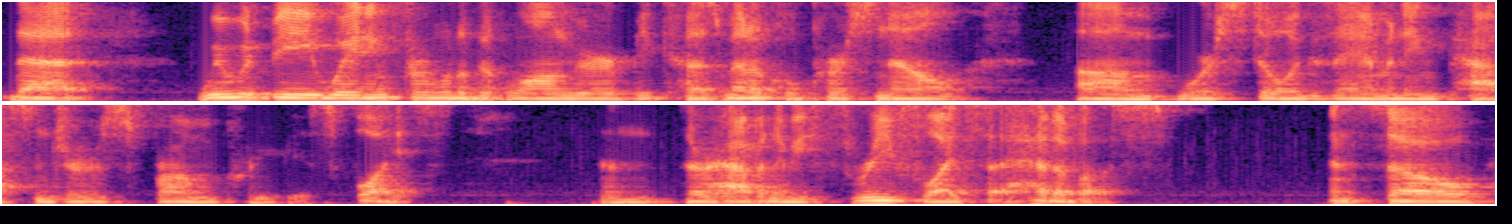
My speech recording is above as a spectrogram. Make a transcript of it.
that we would be waiting for a little bit longer because medical personnel um, were still examining passengers from previous flights. And there happened to be three flights ahead of us. And so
